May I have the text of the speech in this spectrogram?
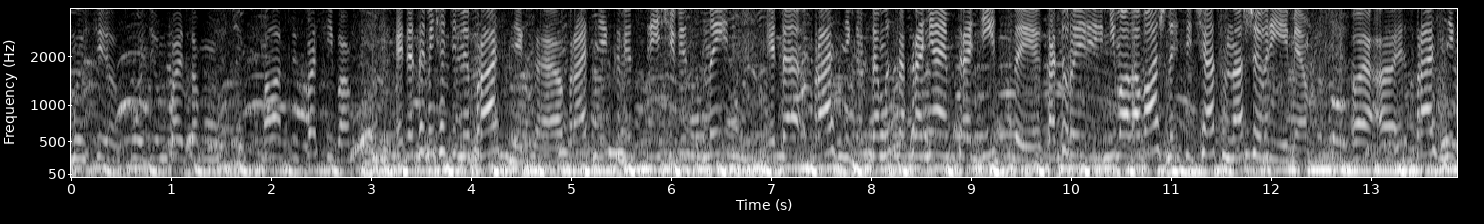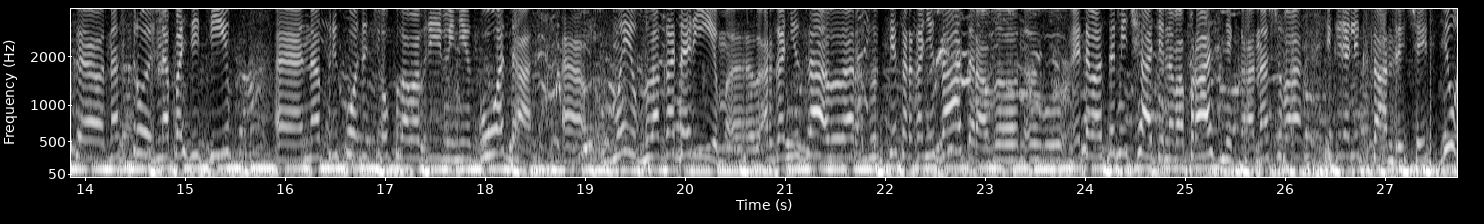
мы все ходим, поэтому молодцы, спасибо. Это замечательный праздник, э, праздник встречи весны. Это праздник, сейчас в наше время. Э, э, Праздник э, настроен на позитив, на приходы теплого времени года. Мы благодарим организа- всех организаторов этого замечательного праздника, нашего Игоря Александровича и всю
